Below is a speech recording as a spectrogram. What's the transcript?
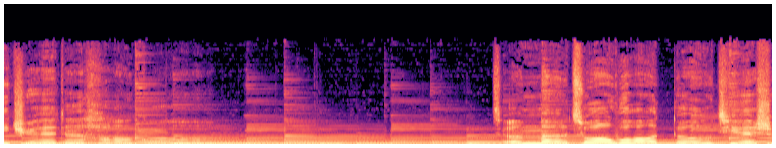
你觉得好过，怎么做我都接受。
